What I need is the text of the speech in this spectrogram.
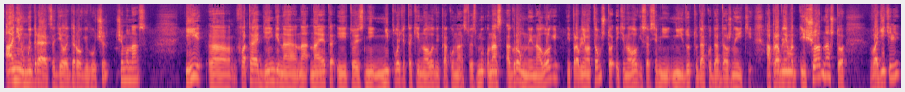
они умудряются делать дороги лучше, чем у нас и э, хватает деньги на, на, на это, и то есть не, не платят такие налоги, как у нас. То есть мы, у нас огромные налоги, и проблема в том, что эти налоги совсем не, не идут туда, куда должны идти. А проблема еще одна, что водители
